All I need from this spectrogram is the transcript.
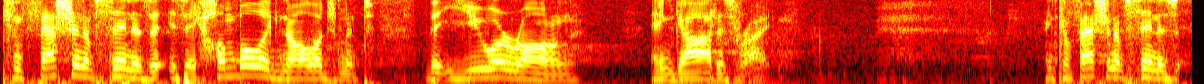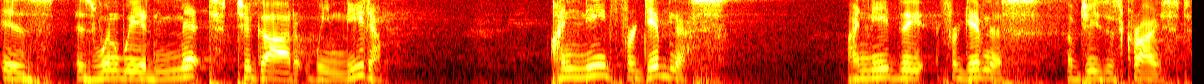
Confession of sin is a, is a humble acknowledgement that you are wrong and God is right. And confession of sin is, is, is when we admit to God we need Him. I need forgiveness. I need the forgiveness of Jesus Christ.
